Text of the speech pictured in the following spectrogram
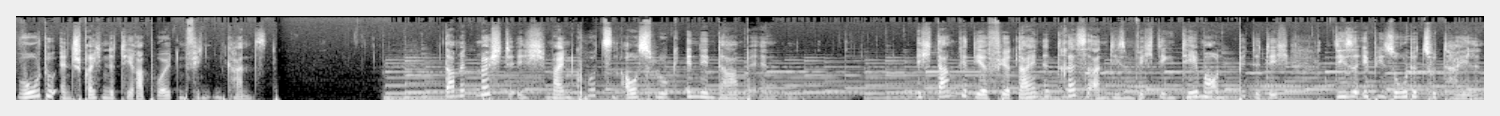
wo du entsprechende Therapeuten finden kannst. Damit möchte ich meinen kurzen Ausflug in den Darm beenden. Ich danke dir für dein Interesse an diesem wichtigen Thema und bitte dich, diese Episode zu teilen.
